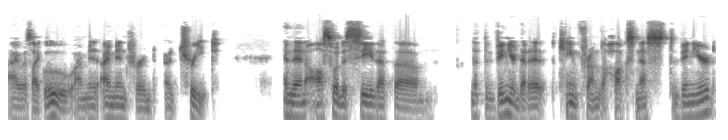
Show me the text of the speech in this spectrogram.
I was like, "Ooh, I'm in, I'm in for a, a treat." And then also to see that the that the vineyard that it came from, the Hawk's Nest Vineyard,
